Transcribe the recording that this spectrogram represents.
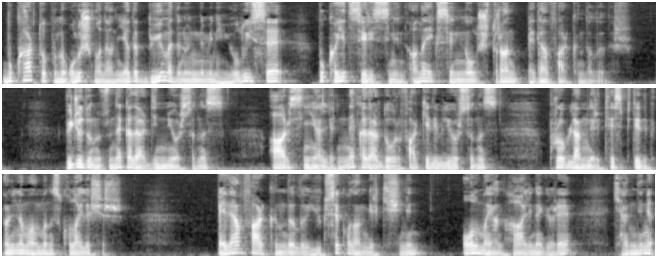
Bu kar topunu oluşmadan ya da büyümeden önlemenin yolu ise bu kayıt serisinin ana eksenini oluşturan beden farkındalığıdır. Vücudunuzu ne kadar dinliyorsanız, ağrı sinyallerini ne kadar doğru fark edebiliyorsanız problemleri tespit edip önlem almanız kolaylaşır. Beden farkındalığı yüksek olan bir kişinin olmayan haline göre kendini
